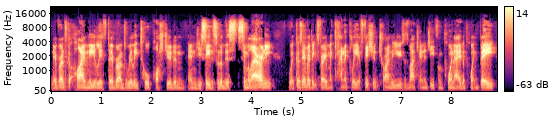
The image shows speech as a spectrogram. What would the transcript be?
know, everyone's got high knee lift, everyone's really tall postured, and, and you see the sort of this similarity because everything's very mechanically efficient, trying to use as much energy from point A to point B.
